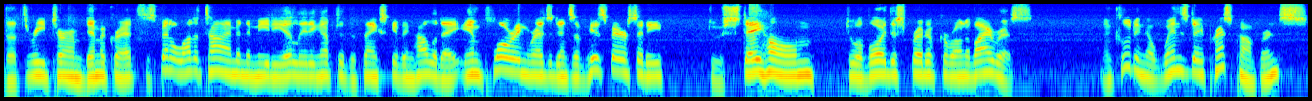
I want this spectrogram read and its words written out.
The three term Democrat spent a lot of time in the media leading up to the Thanksgiving holiday imploring residents of his fair city to stay home to avoid the spread of coronavirus, including a Wednesday press conference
